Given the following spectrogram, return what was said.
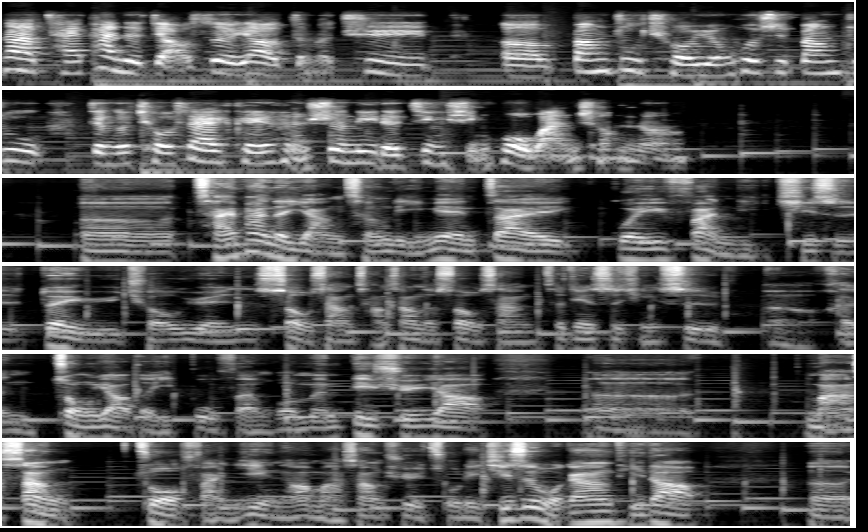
那裁判的角色要怎么去呃帮助球员，或是帮助整个球赛可以很顺利的进行或完成呢？呃，裁判的养成里面，在规范里，其实对于球员受伤、场上的受伤这件事情是呃很重要的一部分，我们必须要呃马上做反应，然后马上去处理。其实我刚刚提到，呃，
